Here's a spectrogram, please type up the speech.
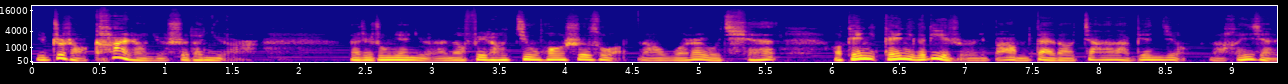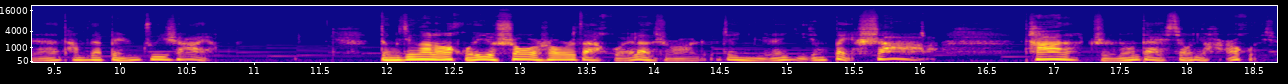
你至少看上去是他女儿那这中年女人呢，非常惊慌失措。那我这有钱，我给你给你个地址，你把我们带到加拿大边境。那很显然，他们在被人追杀呀。等金刚狼回去收拾收拾再回来的时候，这女人已经被杀了。他呢，只能带小女孩回去。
